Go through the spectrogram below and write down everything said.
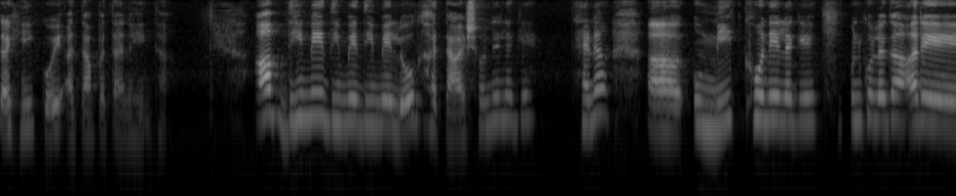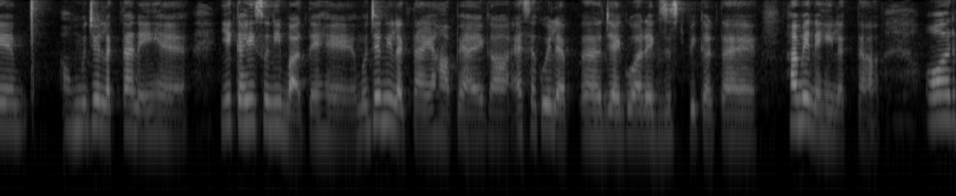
कहीं कोई अता पता नहीं था। अब धीमे धीमे धीमे लोग हताश होने लगे, है ना? उम्मीद खोने लगे। उनको लगा, अरे मुझे लगता नहीं है। ये कहीं सुनी बातें हैं। मुझे नहीं लगता यहाँ पे आएगा। ऐसा कोई जैगुआर एग्जिस्ट भी करता है। हमें नहीं लगता। और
